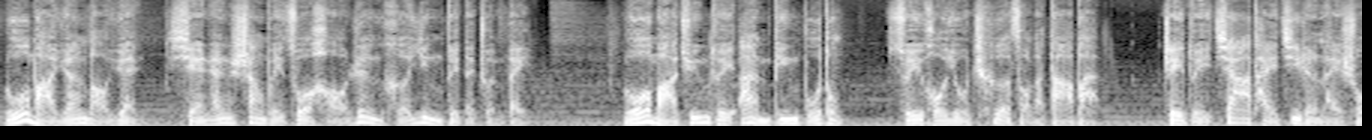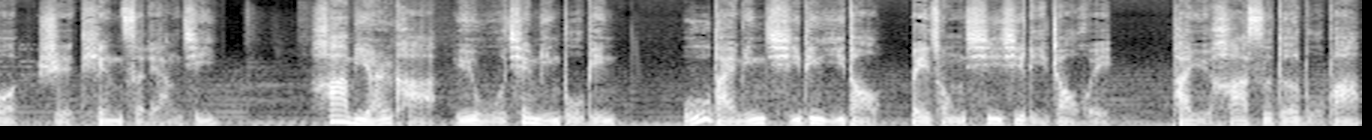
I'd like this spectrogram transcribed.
罗马元老院显然尚未做好任何应对的准备。罗马军队按兵不动，随后又撤走了大半。这对迦太基人来说是天赐良机。哈米尔卡与五千名步兵、五百名骑兵一道被从西西里召回，他与哈斯德鲁巴。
